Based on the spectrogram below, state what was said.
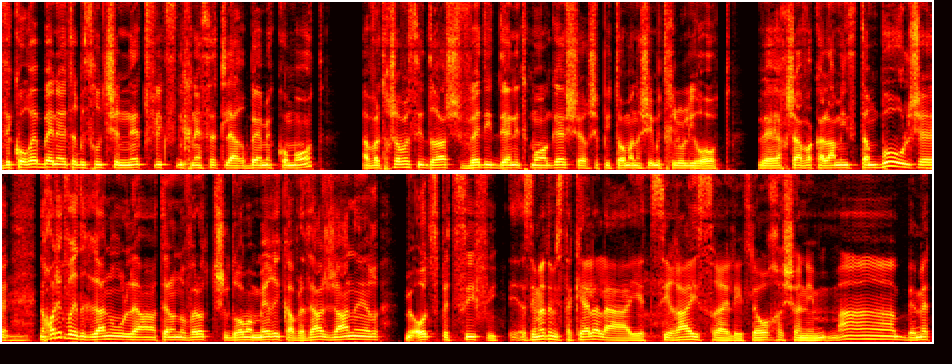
זה קורה בין היתר בזכות שנטפליקס נכנסת להרבה מקומות. אבל תחשוב על סדרה שוודית דנית כמו הגשר, שפתאום אנשים התחילו לראות. ועכשיו הקלה מאיסטנבול, שנכון שכבר התגענו לטלנובלות של דרום אמריקה, אבל זה היה ז'אנר מאוד ספציפי. אז אם אתה מסתכל על היצירה הישראלית לאורך השנים, מה באמת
